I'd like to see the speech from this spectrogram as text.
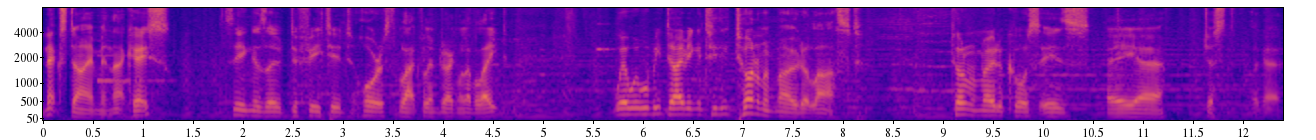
next time in that case, seeing as I've defeated Horus the Black Flame Dragon level 8, where we will be diving into the tournament mode at last. Tournament mode, of course, is a uh, just like a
